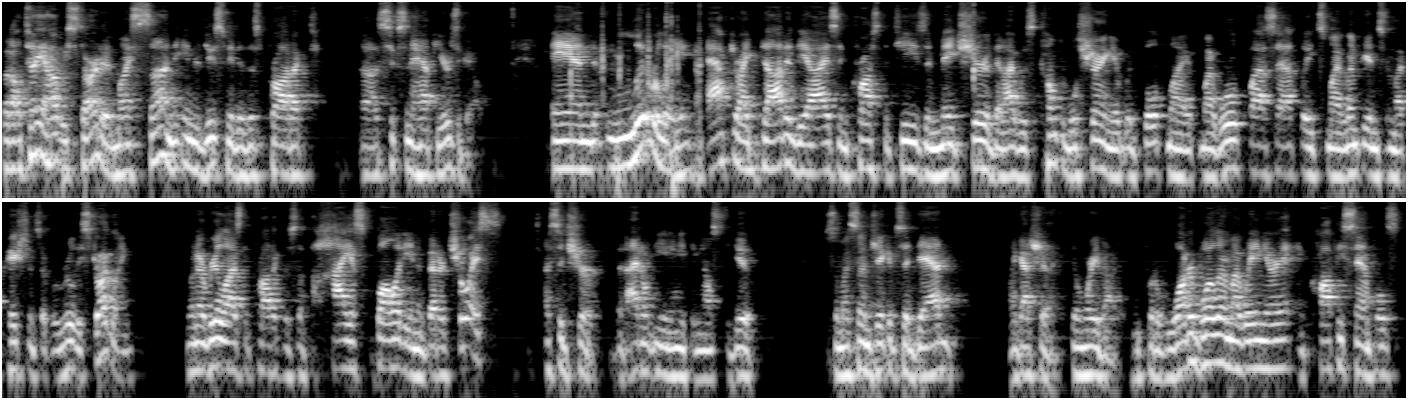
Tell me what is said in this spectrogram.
But I'll tell you how we started. My son introduced me to this product uh, six and a half years ago. And literally, after I dotted the I's and crossed the T's and made sure that I was comfortable sharing it with both my, my world-class athletes, my Olympians, and my patients that were really struggling, when I realized the product was of the highest quality and a better choice, I said, sure, but I don't need anything else to do. So my son Jacob said, Dad, I got you. Don't worry about it. He put a water boiler in my waiting area and coffee samples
